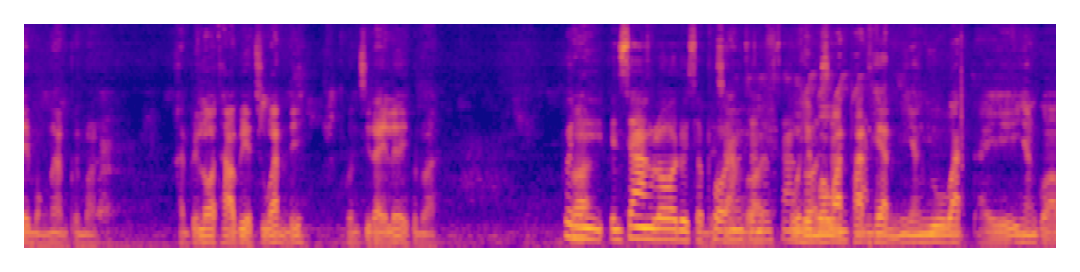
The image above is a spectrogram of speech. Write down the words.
ได้หมองนั่นเพิ่นว่า คันไปรอท้าวเวสสุวรรณดิเพิ่นสิได้เลยเพิ่นว่าเพิ่นนี่เป็นสร้างรอโดยเฉไปพาะสร้างเนาะรจ้ะอยเราสร้างโอ้เห็นรบ่อวัดสพัร้าดงแท่นนี่ยังอยู่วัดไอ้อิหยังก็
